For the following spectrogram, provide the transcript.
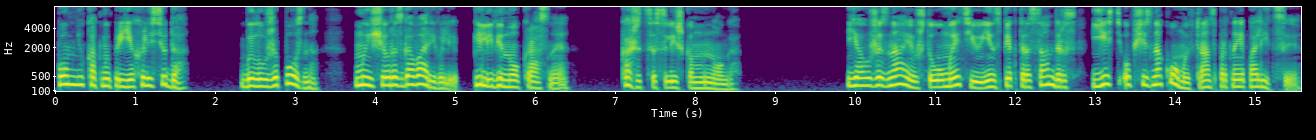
Помню, как мы приехали сюда. Было уже поздно. Мы еще разговаривали, пили вино красное. Кажется, слишком много. Я уже знаю, что у Мэтью и инспектора Сандерс есть общий знакомый в транспортной полиции.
